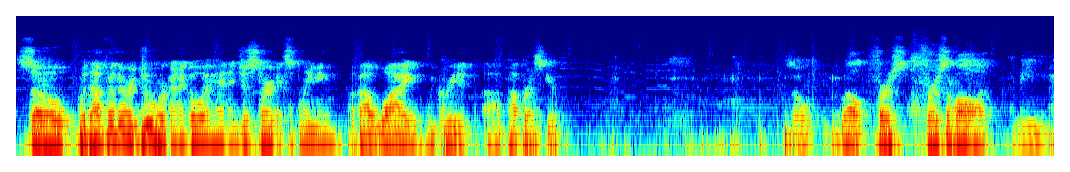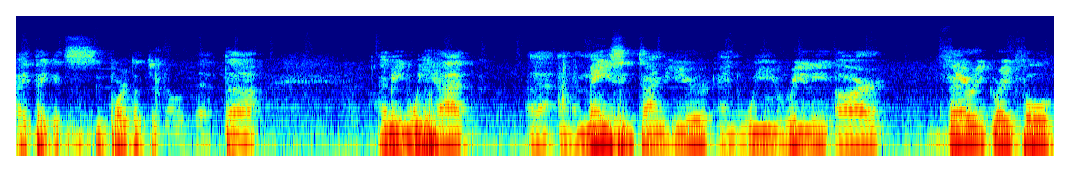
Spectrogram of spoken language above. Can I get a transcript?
So without further ado, we're going to go ahead and just start explaining about why we created uh, PopResq. So, well, first, first of all, I mean, I think it's important to note that, uh, I mean, we had uh, an amazing time here, and we really are very grateful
